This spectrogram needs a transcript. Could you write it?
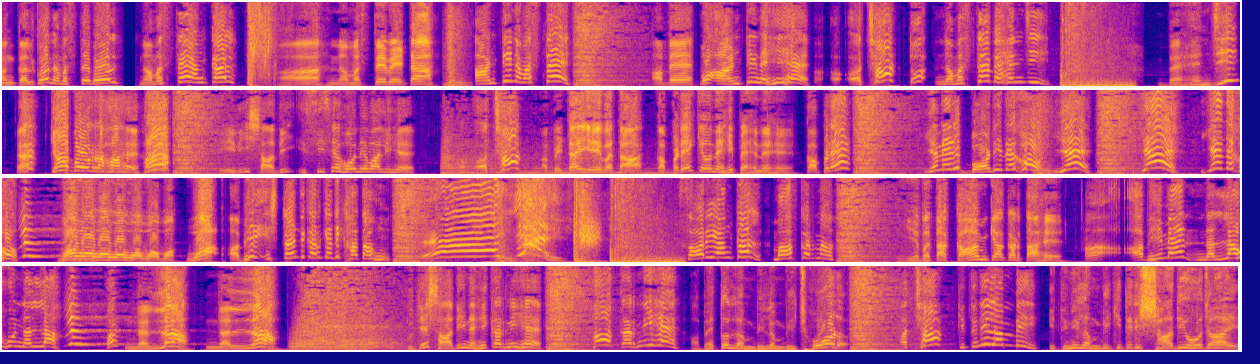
Uncle को नमस्ते बोल। नमस्ते अंकल। आ, नमस्ते बेटा। आंटी नमस्ते। अबे वो आंटी नहीं है। अच्छा तो नमस्ते बहन जी बहन जी ए? क्या बोल रहा है हा? तेरी शादी इसी से होने वाली है। अच्छा। अब बेटा ये बता कपड़े क्यों नहीं पहने हैं? कपड़े? ये मेरी बॉडी देखो। ये ये ये देखो। वाह वाह वाह वाह वाह वाह वाह। अभी स्टंट करके दिखाता हूँ। सॉरी अंकल माफ़ करना। ये बता काम क्या करता है? आ, अभी मैं नल्ला हूँ नल्ला। हाँ, नल्ला नल्ला। तुझे शादी नहीं करनी है। हाँ करनी है। अबे तो लंबी लंबी छोड़। अच्छा कितनी लंबी? इतनी लंबी कि तेरी शादी हो जाए!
